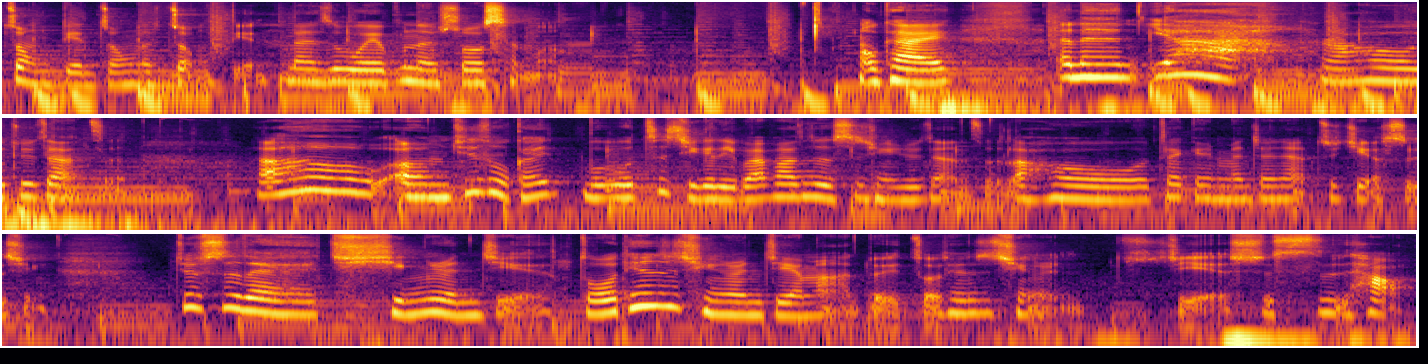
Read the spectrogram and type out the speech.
重点中的重点，但是我也不能说什么。OK，and then yeah，然后就这样子，然后嗯，其实我该我我这几个礼拜发生的事情就这样子，然后再给你们讲讲最近的事情，就是嘞情人节，昨天是情人节嘛，对，昨天是情人节十四号，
